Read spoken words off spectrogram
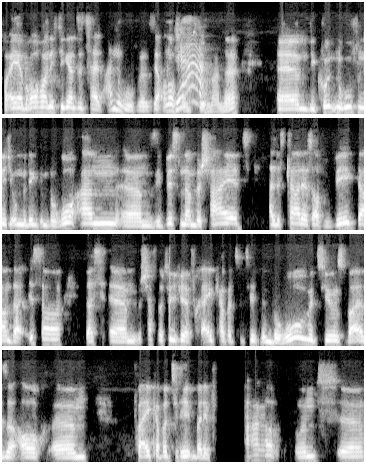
Vor allem, er braucht auch nicht die ganze Zeit anrufen. Das ist ja auch noch ja. so ein Thema, ne? Ähm, die Kunden rufen nicht unbedingt im Büro an, ähm, sie wissen dann Bescheid, alles klar, der ist auf dem Weg, da und da ist er. Das ähm, schafft natürlich wieder freie Kapazitäten im Büro, beziehungsweise auch ähm, freie Kapazitäten bei dem Fahrer und äh,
